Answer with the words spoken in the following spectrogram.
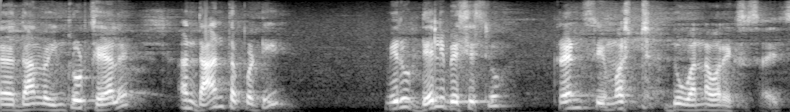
uh, దానిలో ఇంక్లూడ్ చేయాలి. అండ్ దాంతోపాటి మీరు డైలీ బేసిస్లో friends you must do one hour exercise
